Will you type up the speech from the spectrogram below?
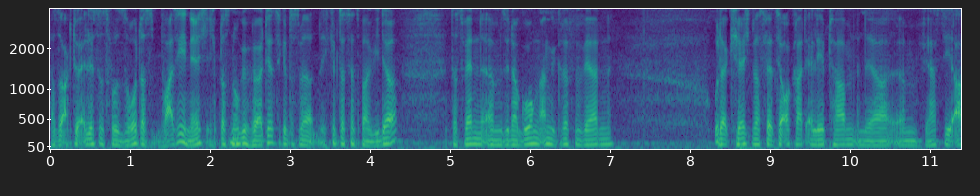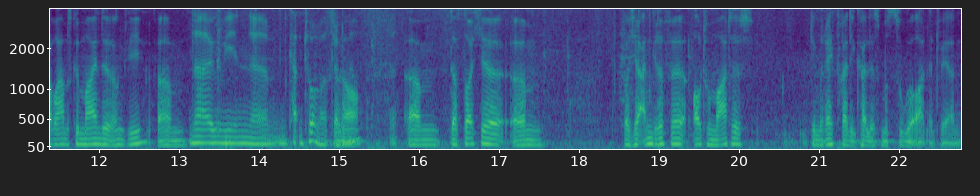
Also aktuell ist es wohl so, das weiß ich nicht, ich habe das nur gehört jetzt, ich gebe das, ich gebe das jetzt mal wieder, dass wenn ähm, Synagogen angegriffen werden oder Kirchen, was wir jetzt ja auch gerade erlebt haben in der, ähm, wie heißt die, Abrahamsgemeinde irgendwie, ähm, Na, irgendwie in ähm, Kattenturm war es, Genau. glaub ähm, dass solche, ähm, solche Angriffe automatisch dem Rechtsradikalismus zugeordnet werden.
